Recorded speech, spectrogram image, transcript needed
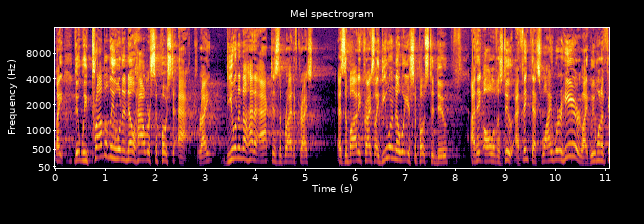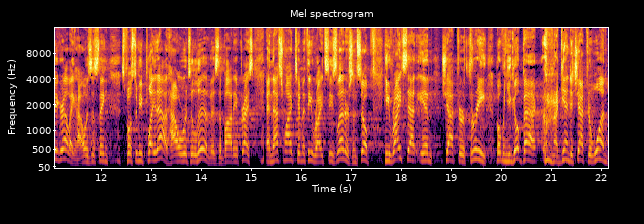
like that we probably want to know how we're supposed to act, right? Do you want to know how to act as the bride of Christ? As the body of Christ? Like, do you want to know what you're supposed to do? I think all of us do. I think that's why we're here. Like we want to figure out like how is this thing supposed to be played out? How are we to live as the body of Christ? And that's why Timothy writes these letters. And so he writes that in chapter 3, but when you go back again to chapter 1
